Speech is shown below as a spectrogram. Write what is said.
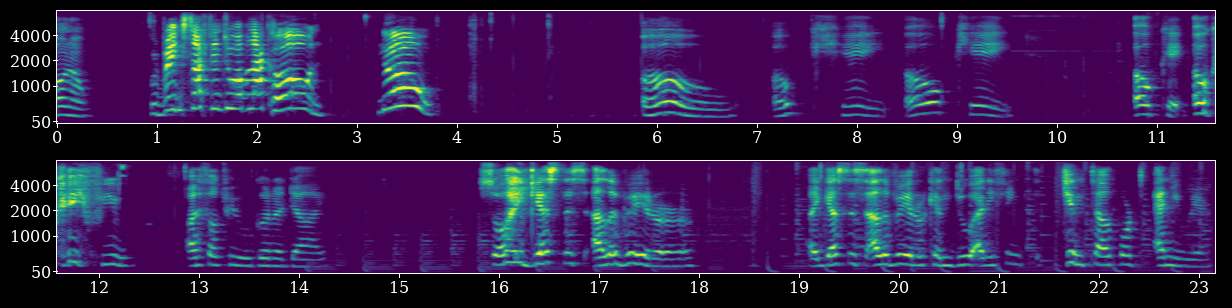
Oh no. We're being sucked into a black hole. No. Oh. Okay. Okay. Okay. Okay. Phew. I thought we were gonna die. So I guess this elevator. I guess this elevator can do anything. It can teleport anywhere.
